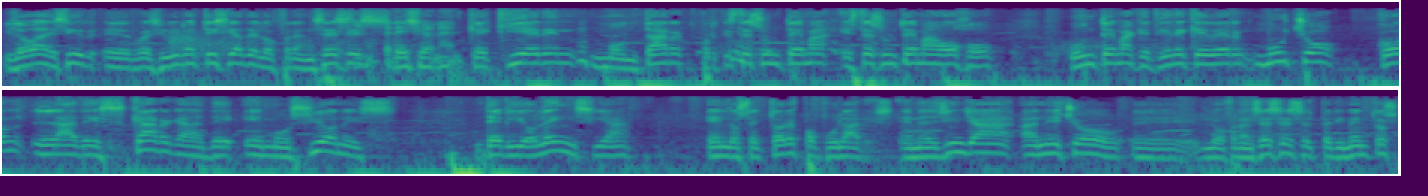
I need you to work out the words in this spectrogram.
y le voy a decir, eh, recibí noticias de los franceses que quieren montar, porque este es un tema, este es un tema, ojo, un tema que tiene que ver mucho con la descarga de emociones, de violencia en los sectores populares. En Medellín ya han hecho eh, los franceses experimentos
